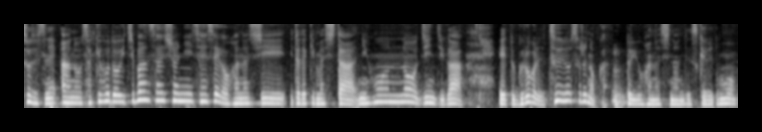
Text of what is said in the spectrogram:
そうですね。あの、先ほど一番最初に先生がお話しいただきました、日本の人事が、えっ、ー、と、グローバルで通用するのかというお話なんですけれども、うん、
